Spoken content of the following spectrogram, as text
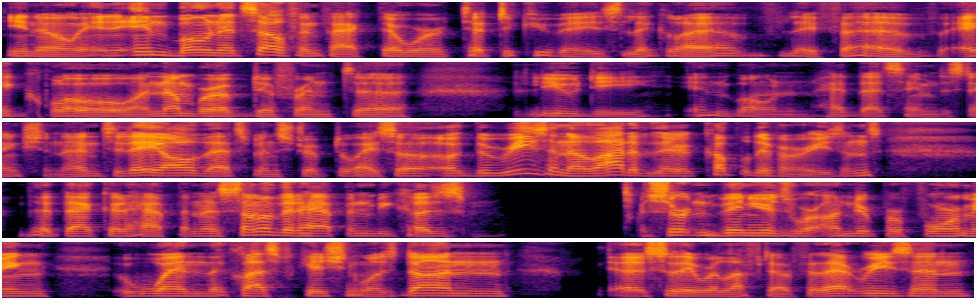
you know, in, in Beaune itself, in fact, there were tête de cuvées, Les Grèves, Les Fèves, Aigrots, a number of different uh, Lieux-Dits in Beaune had that same distinction. And today, all that's been stripped away. So uh, the reason, a lot of there are a couple different reasons that that could happen. And some of it happened because certain vineyards were underperforming when the classification was done uh, so they were left out for that reason.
